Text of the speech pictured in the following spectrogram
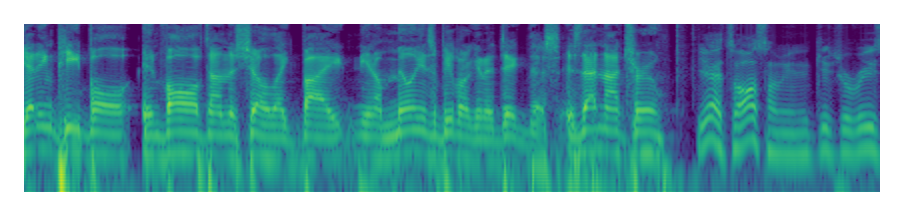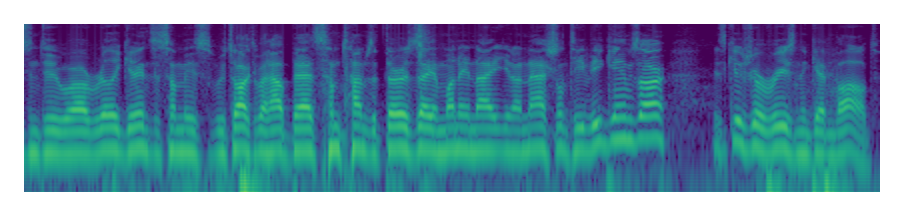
getting people involved on the show like by you know millions of people are going to dig this. Is that not true? Yeah, it's awesome. I mean, it gives you a reason to uh, really get into some of these. We talked about how bad sometimes the Thursday and Monday night, you know, national TV games are. This gives you a reason to get involved.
